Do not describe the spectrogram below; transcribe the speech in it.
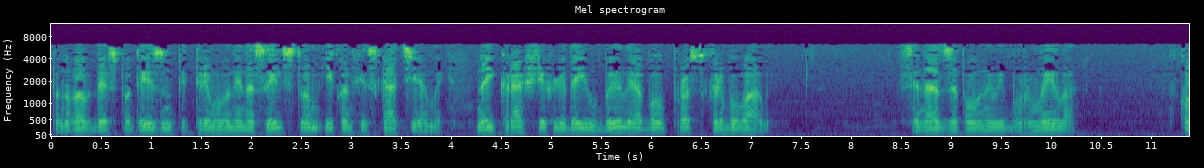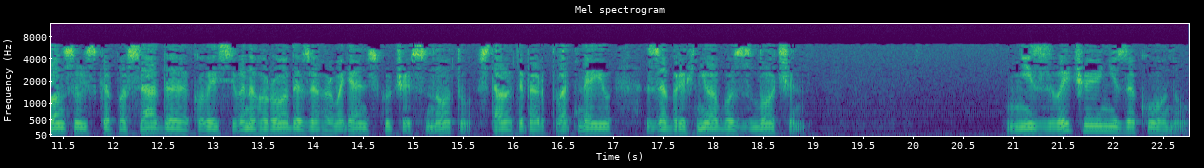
Панував деспотизм, підтримуваний насильством і конфіскаціями. Найкращих людей убили або проскрибували. Сенат заповнили бурмила. Консульська посада, колись винагорода за громадянську чесноту, стала тепер платнею за брехню або злочин. Ні звичаю, ні закону.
